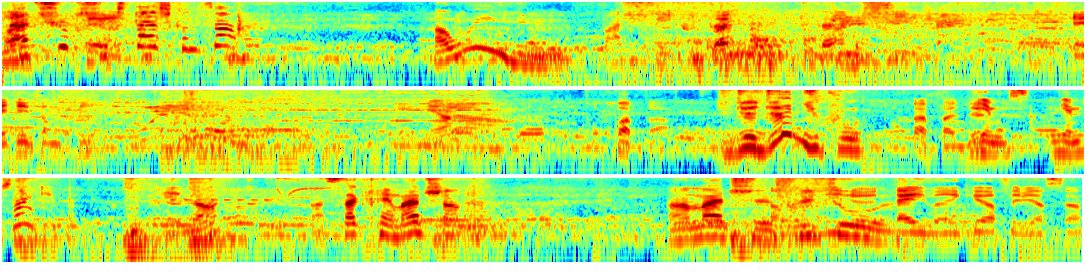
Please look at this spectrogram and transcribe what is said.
Nature sur stage comme ça Ah oui. Punchy, qui a été tenté. Et bien. Ben, pourquoi pas 2-2 du coup. Pourquoi pas deux Game, cin- game 5. Et bien. Un sacré match. Hein. Un match Quand plutôt. Le tiebreaker, c'est bien ça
